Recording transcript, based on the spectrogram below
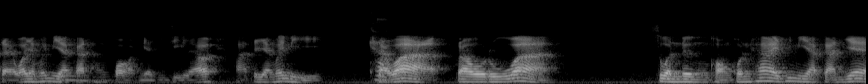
แต่ว่ายังไม่มีอาการทางปอดเนี่ยจริง ๆ แล้ว อาจจะยังไม่มีค่ะแต่ว่าเรารู้ว่าส่วนหนึ่งของคนไข้ที่มีอาการแย่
